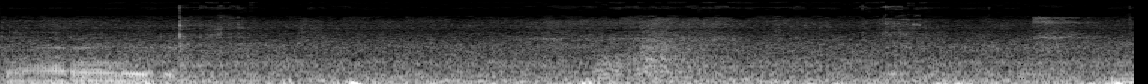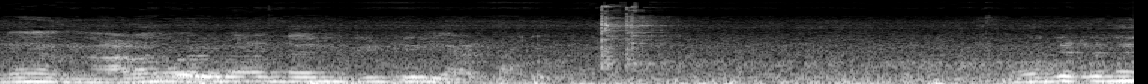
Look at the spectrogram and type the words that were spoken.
താറാവ് കറി കിട്ടിയില്ല കേട്ടോ. നോക്കിട്ടെന്നെ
